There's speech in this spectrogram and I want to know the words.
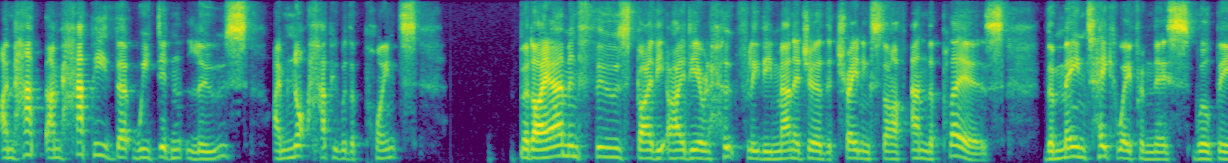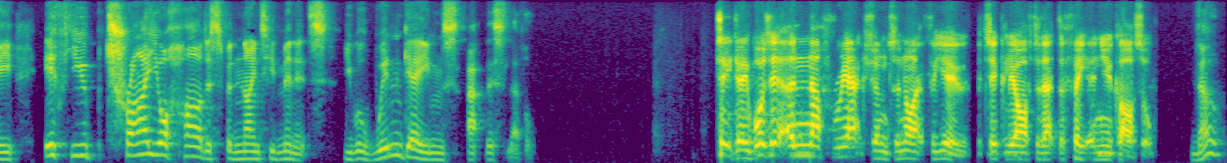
I'm, happy. I'm happy that we didn't lose. I'm not happy with the points, but I am enthused by the idea, and hopefully, the manager, the training staff, and the players. The main takeaway from this will be if you try your hardest for 90 minutes, you will win games at this level. TJ, was it enough reaction tonight for you, particularly after that defeat at Newcastle? No,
